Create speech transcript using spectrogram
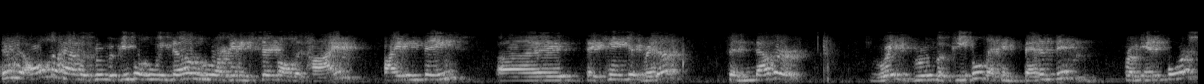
Then we also have a group of people who we know who are getting sick all the time, fighting things uh, they can't get rid of. It's another great group of people that can benefit from inForce.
